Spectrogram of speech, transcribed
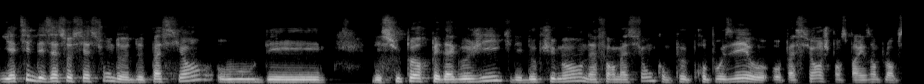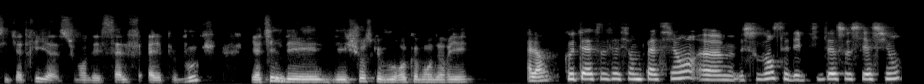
y a-t-il des associations de, de patients ou des, des supports pédagogiques, des documents d'information qu'on peut proposer aux, patients. Je pense par exemple en psychiatrie, il y a souvent des self-help books. Y a-t-il des, choses que vous recommanderiez? Alors, côté association de patients, euh, souvent c'est des petites associations,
